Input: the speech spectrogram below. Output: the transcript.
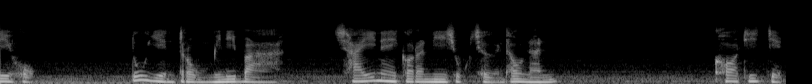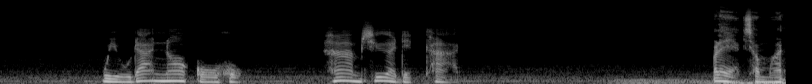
ที่ 6 ตู้เย็นตรงมินิบาร์ใช้ในกรณีฉุกเฉินเท่านั้น ข้อที่ 7 วิวด้านนอกโกหก ห้ามเชื่อเด็ดขาด แปลกชะมัด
